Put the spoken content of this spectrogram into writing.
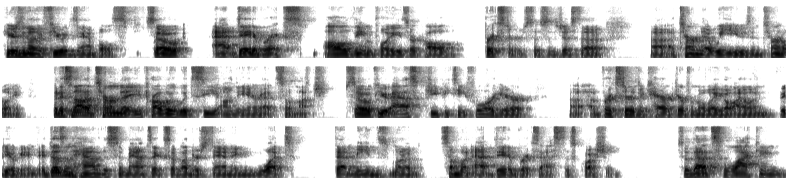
Here's another few examples. So at Databricks, all of the employees are called Bricksters. This is just a, a term that we use internally, but it's not a term that you probably would see on the internet so much. So if you ask GPT-4 here, uh, a Brickster is a character from a Lego Island video game. It doesn't have the semantics of understanding what that means when a, someone at Databricks asks this question. So that's lacking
